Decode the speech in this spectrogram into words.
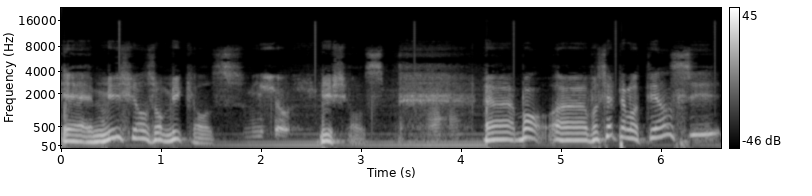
É, Michels ou Michels? Michels. Michels. Uhum. bom, uh, você é pelotense,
